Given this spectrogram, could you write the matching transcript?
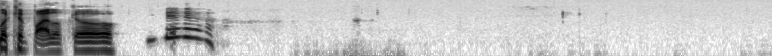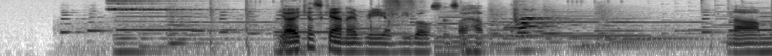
Look at Byleth go. Yeah. Yeah, I can scan every amiibo since I have. Nah, I'm,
